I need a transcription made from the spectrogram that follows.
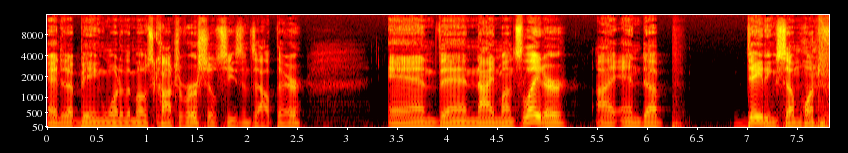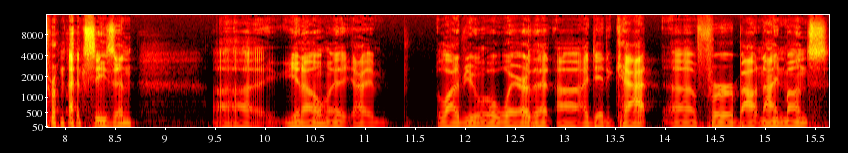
ended up being one of the most controversial seasons out there. And then nine months later, I end up dating someone from that season. Uh, you know, I, a lot of you are aware that uh, I dated Kat uh, for about nine months,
